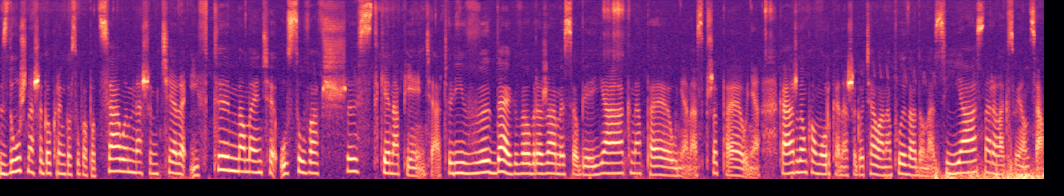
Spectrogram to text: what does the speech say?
wzdłuż naszego kręgosłupa po całym naszym ciele i w tym momencie usuwa wszystkie napięcia, czyli wdech wyobrażamy sobie, jak napełnia nas, przepełnia każdą komórkę naszego ciała, napływa do nas jasna, relaksująca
